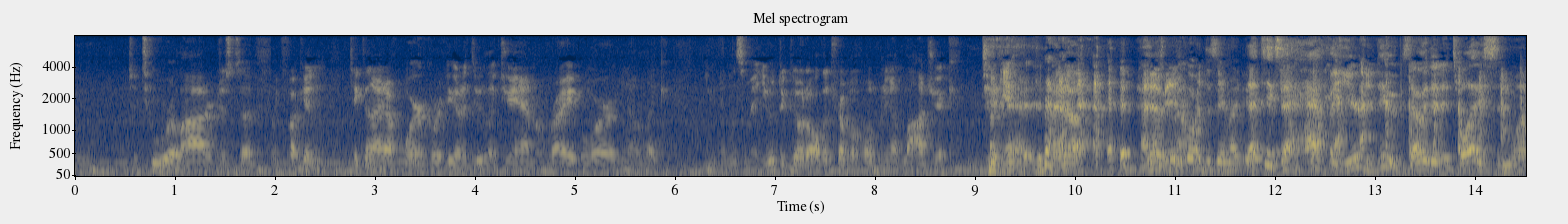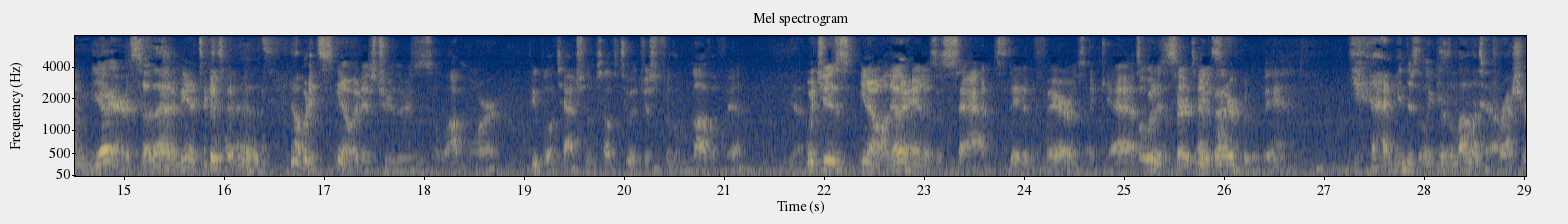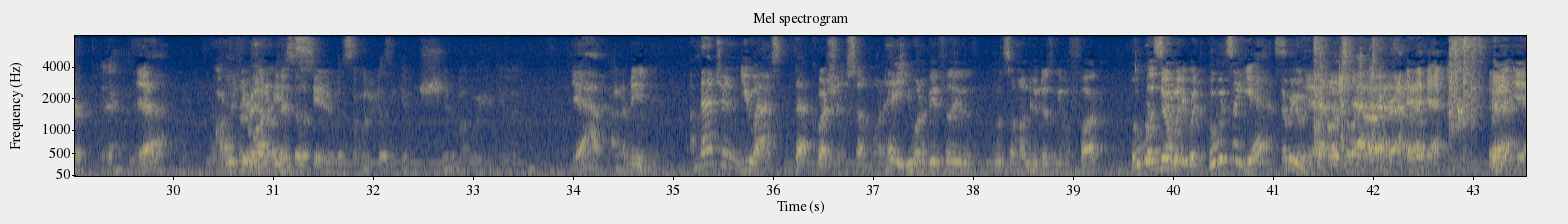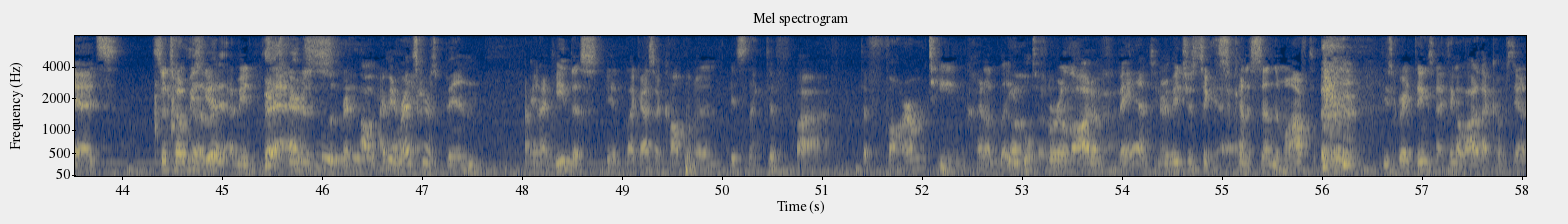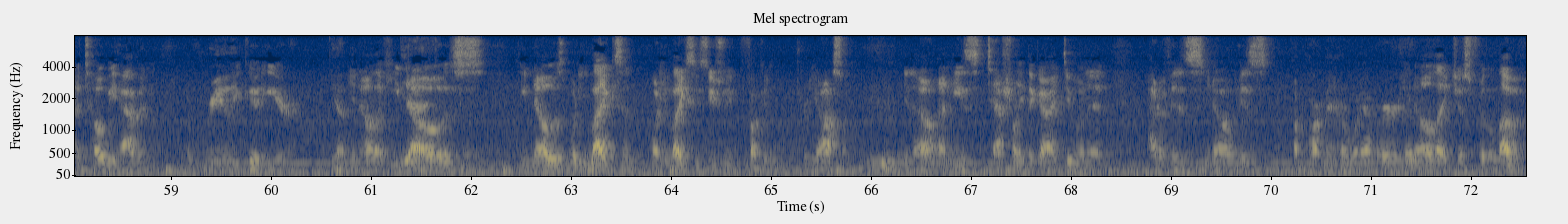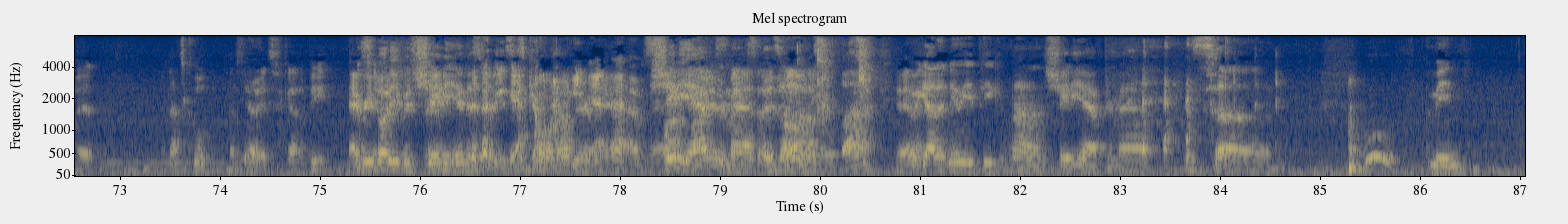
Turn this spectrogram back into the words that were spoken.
to tour a lot or just to like fucking take the night off work or whatever you got to do like jam or write or you know like. You, and listen, man, you had to go to all the trouble of opening up Logic. I know. I know, record the same idea. that takes a half a year to do because I only did it twice in one Yeah. year. So that mean, it takes. Yeah, no, but it's you know it is true. There's a lot more people attaching themselves to it just for the love of it, Yeah. which is you know on the other hand is a sad state of affairs, I guess. Oh, but at it's the certainly time, better for the band. Yeah, I mean, there's like there's a lot less Yeah. pressure. Yeah. Yeah, Why would you want to be associated with someone who doesn't give a shit about what you're doing? yeah. I mean, imagine you asked that question to someone. Hey, you want to be affiliated with someone who doesn't give a fuck? Who would Well, say, nobody would- Who would say yes? Nobody would Yeah. totally. right? Yeah. Yeah. yeah, it's So Toby's Yeah, good. I mean, yeah, Red Scare's. absolutely. Red, Oh, I mean, yeah, Red yeah. Scare's been, and I mean this in, like as a compliment. and It's like the uh, the farm team kind of label Oh, totally. for a lot of Yeah. bands. You know what I mean? Just to Yeah. kind of send them off to do these great things. And I think a lot of that comes down to Toby having a really good ear. Yeah. You know, like he Yeah, knows he knows what he likes, and what he likes is usually fucking pretty awesome. Mhm. You know, and he's definitely the guy doing it out of his you know his apartment or whatever. You know, like just for the love of it. And that's cool. That's the Yeah. way it's got to be. everybody with shady industries Yeah. is going under, Yeah, man. man. Shady aftermath is on. Fuck. Yeah. We got a new EP coming on, Shady Aftermath. it's uh, woo. I mean,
